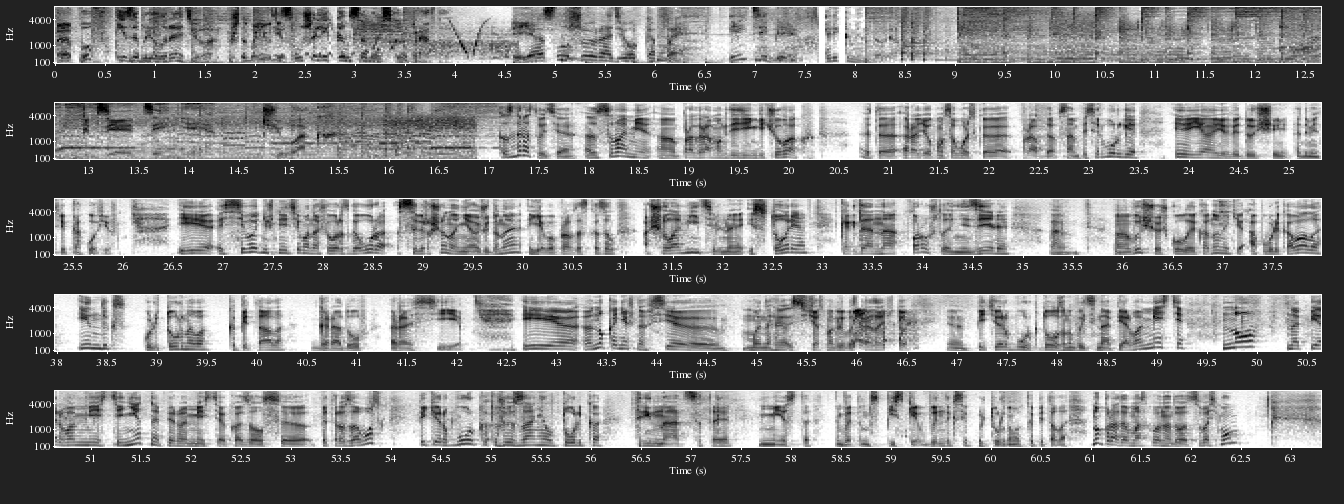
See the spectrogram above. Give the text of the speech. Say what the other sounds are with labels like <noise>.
Попов изобрел радио, чтобы люди слушали комсомольскую правду. Я слушаю радио КП и тебе рекомендую. Где деньги, чувак? Здравствуйте, с вами э, программа «Где деньги, чувак?». Это радио «Комсомольская правда» в Санкт-Петербурге, и я ее ведущий Дмитрий Прокофьев. И сегодняшняя тема нашего разговора совершенно неожиданная, я бы, правда сказал, ошеломительная история, когда на прошлой неделе э, э, Высшая школа экономики опубликовала индекс культурного капитала городов России. И, ну, конечно, все мы сейчас могли бы сказать, что Петербург должен быть на первом месте, но на первом месте нет, на первом месте оказался Петрозаводск. Петербург же занял только 13 место в этом списке, в индексе культурного капитала. Ну, правда, Москва на 28-м,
